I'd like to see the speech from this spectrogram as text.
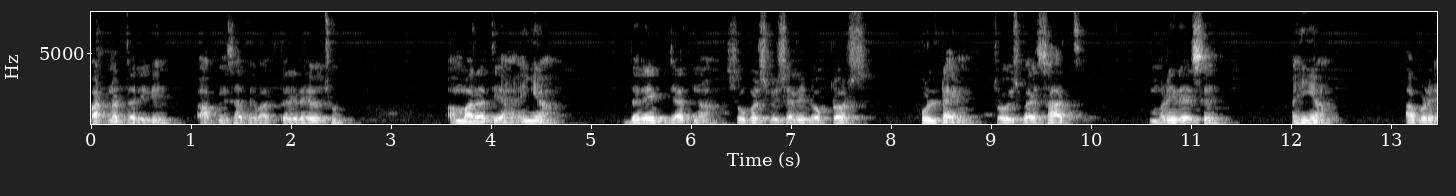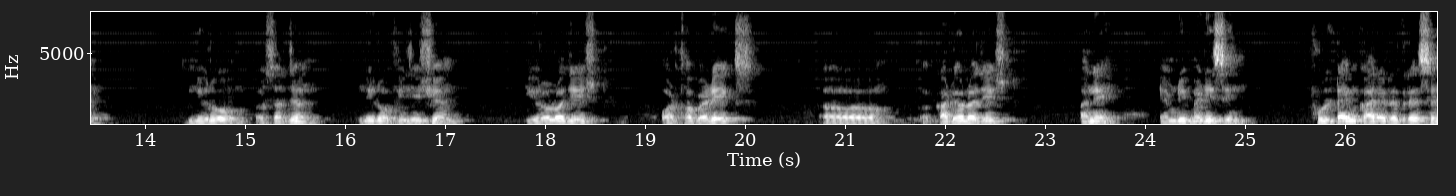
પાર્ટનર તરીકે આપની સાથે વાત કરી રહ્યો છું. અમારા ત્યાં અહીંયા દરેક જાતના super speciality doctors full time ચોવીસ બાય સાત મળી રહેશે. અહીંયા આપણે neuro surgeon neuro physician urologist orthopaedics cardiologist અને એમડી મેડિસિન ફૂલ ટાઈમ કાર્યરત રહેશે.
